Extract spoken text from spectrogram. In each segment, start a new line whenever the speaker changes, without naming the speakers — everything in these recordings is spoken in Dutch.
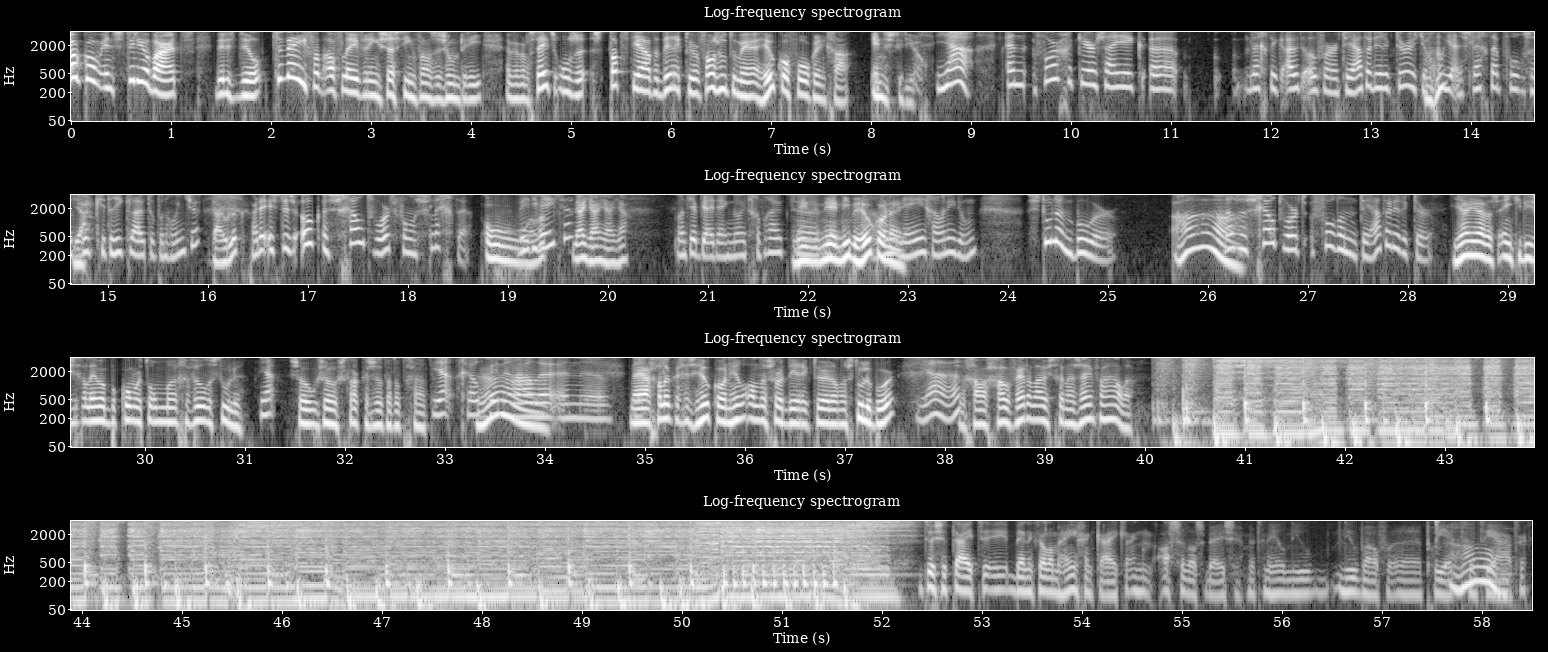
Welkom in Studio Baard. Dit is deel 2 van aflevering 16 van seizoen 3. En we hebben nog steeds onze stadstheaterdirecteur van Zoetermeer, Hilco Volkeringa, in de studio.
Ja, en vorige keer zei ik, eh, legde ik uit over een theaterdirecteur, dat je
Mhm.
goede en slechte hebt volgens het
Ja.
boekje Drie kluit op een hondje.
Duidelijk.
Maar er is dus ook een scheldwoord voor een slechte.
Oh,
Wil je die
wat-
weten?
Ja, ja, ja. ja.
Want die heb jij denk ik nooit gebruikt.
Nee,
eh,
nee, niet bij Hilco,
Oh,
nee.
Nee, gaan we niet doen. Stoelenboer.
Ah,
Dat is een scheldwoord voor een theaterdirecteur.
ja, ja, dat is eentje die zich alleen maar bekommert om eh, gevulde stoelen.
Ja.
Zo, zo strak is dat het gaat.
Ja, geld
Ah.
binnenhalen en... eh,
Nou ja, gelukkig is Hilco een heel ander soort directeur dan een stoelenboer.
ja.
Dus we gaan gauw verder luisteren naar zijn verhalen.
Tussentijd eh, ben ik wel om me heen gaan kijken. En Assen was bezig met een heel nieuw nieuwbouwproject van
Oh.
theater.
